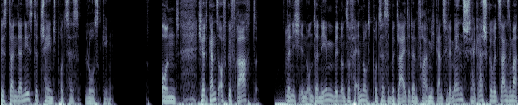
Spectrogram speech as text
bis dann der nächste Change-Prozess losging. Und ich werde ganz oft gefragt, wenn ich in Unternehmen bin und so Veränderungsprozesse begleite, dann fragen mich ganz viele, Mensch, Herr Greschkowitz, sagen Sie mal,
